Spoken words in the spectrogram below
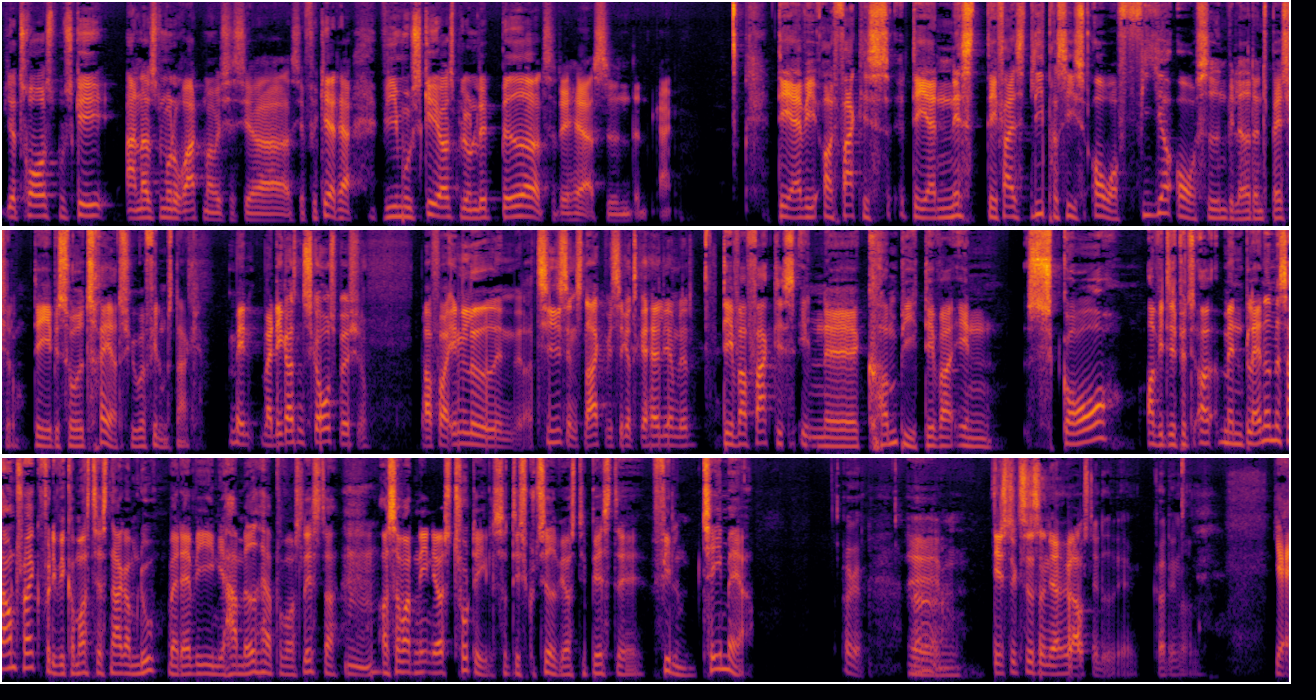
jeg tror også måske, Anders, nu må du rette mig, hvis jeg siger, siger forkert her, vi er måske også blevet lidt bedre til det her siden den gang. Det er vi, og faktisk, det er, næst, det er faktisk lige præcis over fire år siden, vi lavede den special. Det er episode 23 af Filmsnak. Men var det ikke også en skov special? Bare for at indlede en, eller tease en snak, vi sikkert skal have lige om lidt. Det var faktisk en øh, kombi. Det var en score, og vi, og, men blandet med soundtrack, fordi vi kommer også til at snakke om nu, hvad det er, vi egentlig har med her på vores lister. Mm. Og så var den egentlig også to del, så diskuterede vi også de bedste filmtemaer. Okay. Øhm, Det er et stykke tid siden, jeg har hørt afsnittet, jeg godt indrømme. ja,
